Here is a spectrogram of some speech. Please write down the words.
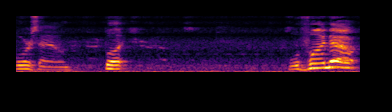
or sound. But we'll find out.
